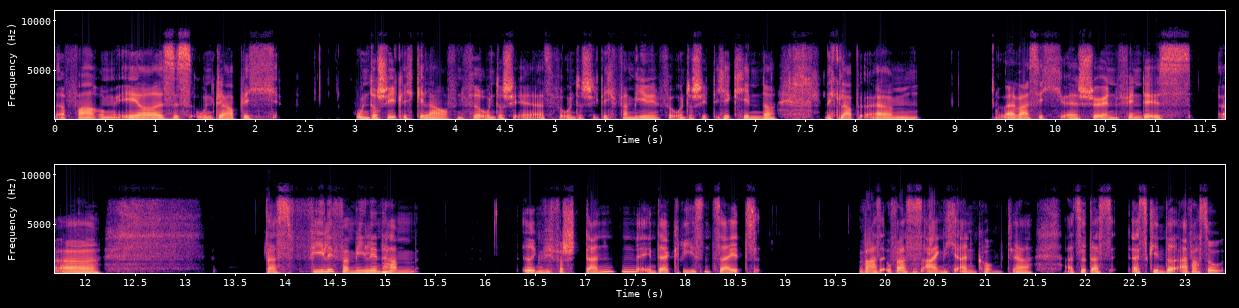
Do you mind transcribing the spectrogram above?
Erfahrung eher, es ist unglaublich unterschiedlich gelaufen für, unterschied also für unterschiedliche Familien, für unterschiedliche Kinder. Ich glaube, ähm, was ich äh, schön finde, ist, äh, dass viele Familien haben irgendwie verstanden in der Krisenzeit, was, auf was es eigentlich ankommt. Ja, also dass, dass Kinder einfach so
